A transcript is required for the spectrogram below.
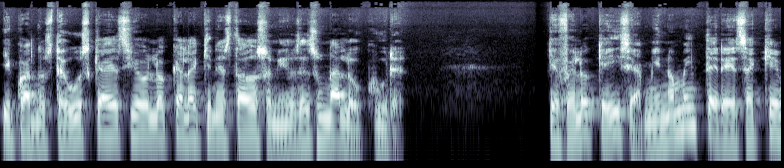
y cuando usted busca SEO local aquí en Estados Unidos es una locura. ¿Qué fue lo que hice? A mí no me interesa que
